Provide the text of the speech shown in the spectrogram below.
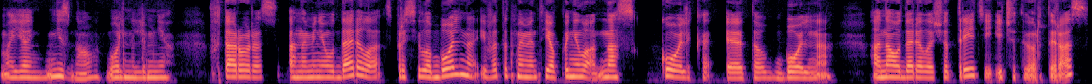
А я не знала, больно ли мне. Второй раз она меня ударила, спросила, больно? И в этот момент я поняла, насколько это больно. Она ударила еще третий и четвертый раз,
